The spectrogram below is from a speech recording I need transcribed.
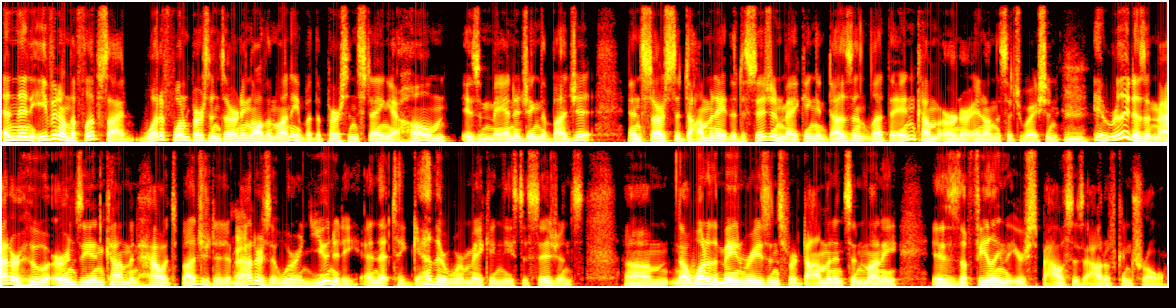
and then even on the flip side, what if one person's earning all the money, but the person staying at home is managing the budget and starts to dominate the decision making and doesn't let the income earner in on the situation? Mm. It really doesn't matter who earns the income and how it's budgeted. It Right. matters that we're in unity and that together we're making these decisions. Um, now, one of the main reasons for dominance in money is the feeling that your spouse is out of control.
